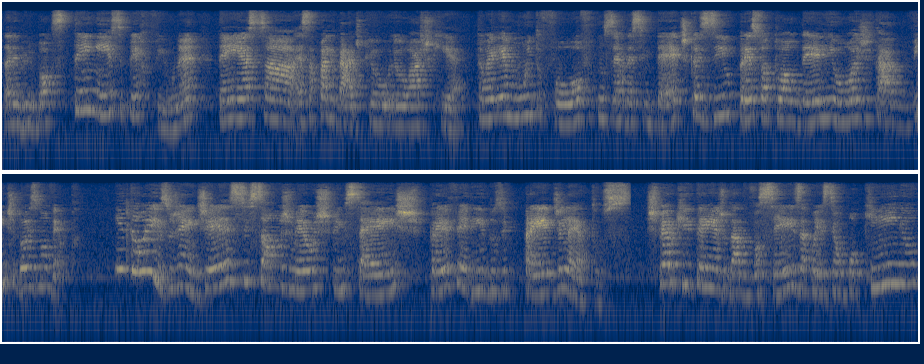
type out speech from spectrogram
da The Beauty Box têm esse perfil, né? Tem essa, essa qualidade que eu, eu acho que é. Então ele é muito fofo, com cerdas sintéticas e o preço atual dele hoje tá R$22,90. Então é isso, gente. Esses são os meus pincéis preferidos e prediletos. Espero que tenha ajudado vocês a conhecer um pouquinho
